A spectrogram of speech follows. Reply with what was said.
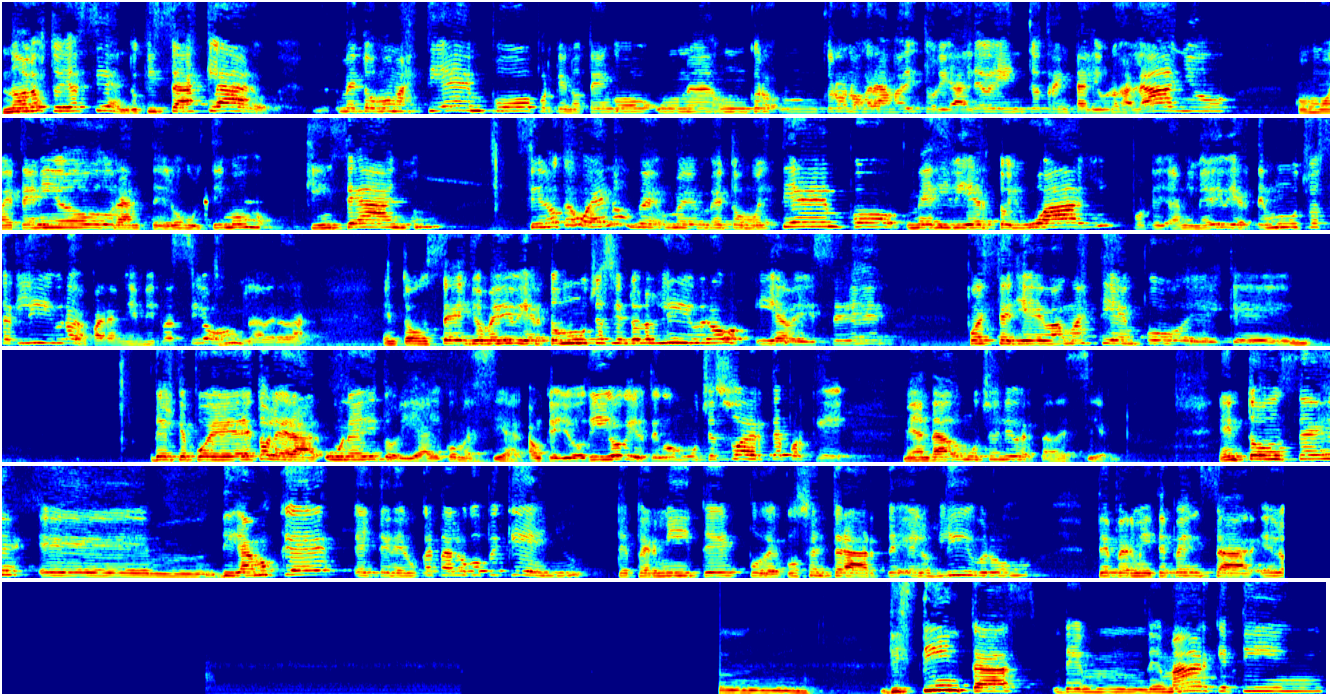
No lo estoy haciendo. Quizás, claro, me tomo más tiempo porque no tengo una, un, cronograma editorial de 20 o 30 libros al año, como he tenido durante los últimos 15 años, sino que bueno, me, me, tomo el tiempo, me divierto igual, porque a mí me divierte mucho hacer libros, para mí es mi pasión, la verdad. Entonces yo me divierto mucho haciendo los libros y a veces pues se llevan más tiempo del que del que puede tolerar una editorial comercial. Aunque yo digo que yo tengo mucha suerte porque me han dado muchas libertades siempre. Entonces, eh, digamos que el tener un catálogo pequeño te permite poder concentrarte en los libros, te permite pensar en los distintas de, de marketing,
